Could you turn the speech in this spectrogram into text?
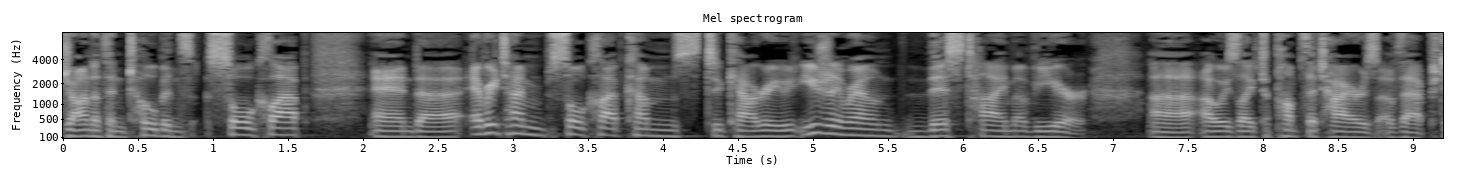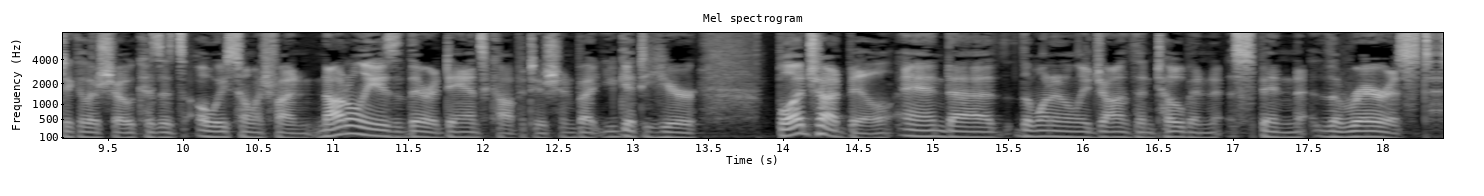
Jonathan Tobin's Soul Clap. And uh, every time Soul Clap comes to Calgary, usually around this time of year, uh, I always like to pump the tires of that particular show because it's always so much fun. Not only is there a dance competition, but you get to hear Bloodshot Bill and uh, the one and only Jonathan Tobin spin the rarest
